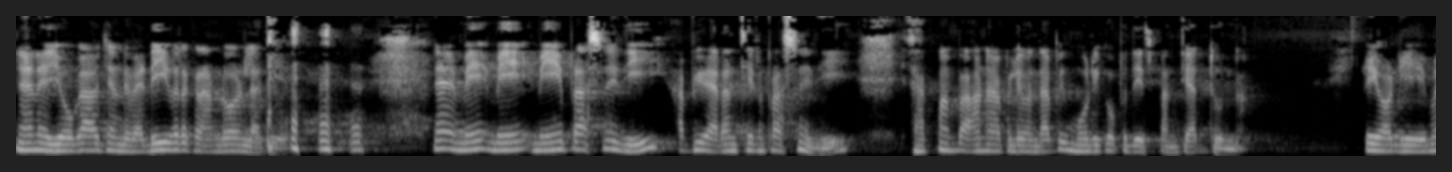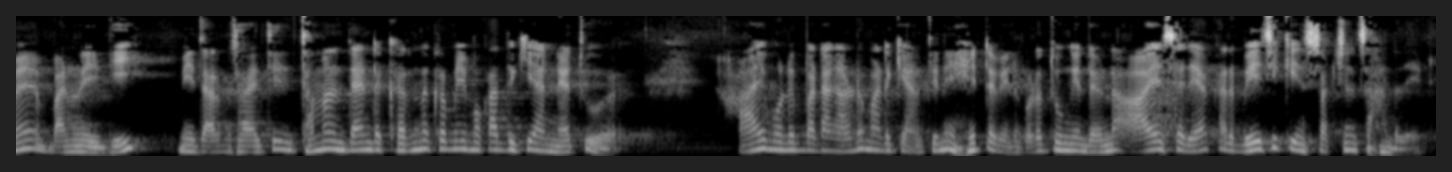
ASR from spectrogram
නෑ නෑ යෝගාවචරණ වැඩි ඉවර කරන්න ඕනලා තියෙනවා. නෑ මේ මේ මේ ප්‍රශ්නේදී අපි අරන් තියෙන ප්‍රශ්නේදී සක්මන් භාවනා පිළිබඳ අපි මූලික උපදේශ පන්තියක් දුන්නා. ඒ වගේම බණේදී මේ ධර්ම සාහිත්‍යය තමන් දැනට කරන ක්‍රමය මොකද්ද කියන්නේ නැතුව ආයෙ මොනේ පටන් ගන්නකොට මට කියන්න තියෙන්නේ හෙට වෙනකොට තුන්වෙනි දවල්ට ආයෙසරයක් අර බේසික් ඉන්ස්ට්‍රක්ෂන්ස් අහන්න දෙන්න.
